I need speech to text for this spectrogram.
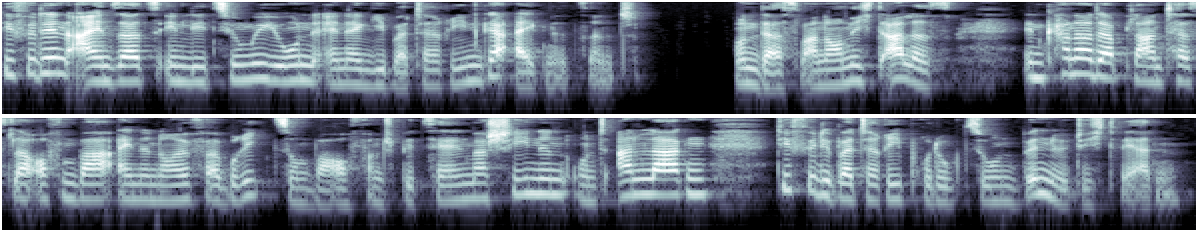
die für den Einsatz in Lithium-Ionen-Energiebatterien geeignet sind. Und das war noch nicht alles. In Kanada plant Tesla offenbar eine neue Fabrik zum Bau von speziellen Maschinen und Anlagen, die für die Batterieproduktion benötigt werden.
